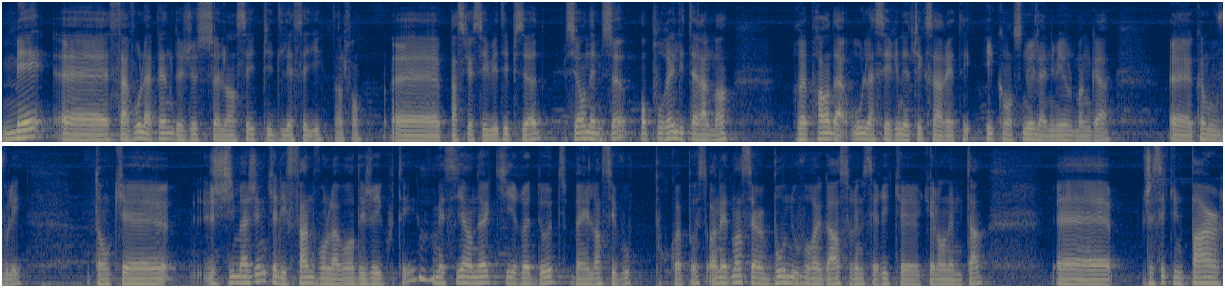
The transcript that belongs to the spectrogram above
Mais euh, ça vaut la peine de juste se lancer puis de l'essayer, dans le fond. Euh, parce que c'est 8 épisodes. Si on aime ça, on pourrait littéralement reprendre à où la série Netflix a arrêté et continuer l'anime ou le manga euh, comme vous voulez. Donc, j'imagine que les fans vont l'avoir déjà écouté, Mhm. mais s'il y en a qui redoutent, ben lancez-vous, pourquoi pas. Honnêtement, c'est un beau nouveau regard sur une série que, que l'on aime tant. Euh, je sais qu'une peur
